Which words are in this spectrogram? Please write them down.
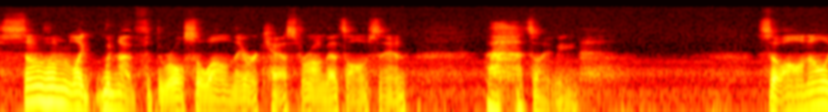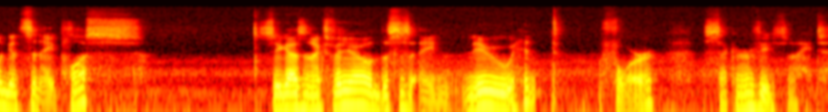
Some of them like would not fit the role so well and they were cast wrong, that's all I'm saying. That's what I mean. So all in all, it gets an A plus. See you guys in the next video. This is a new hint for second review tonight.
